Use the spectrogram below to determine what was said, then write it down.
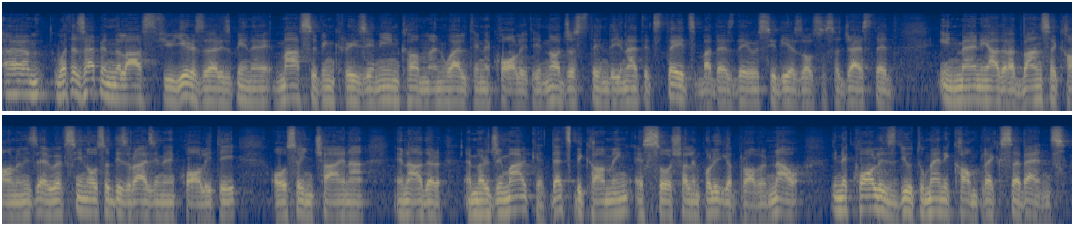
Um, what has happened in the last few years, there has been a massive increase in income and wealth inequality, not just in the United States, but as the OECD has also suggested, in many other advanced economies. And we've seen also this rise in inequality also in China and other emerging markets. That's becoming a social and political problem. Now, inequality is due to many complex events.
